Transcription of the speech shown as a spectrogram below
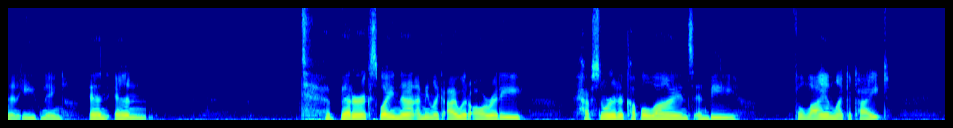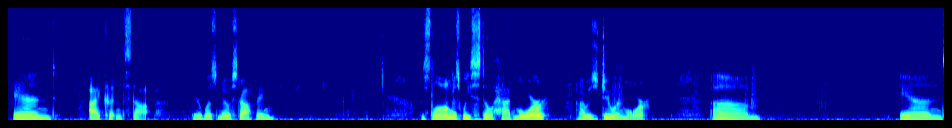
an evening. And and to better explain that, I mean like I would already have snorted a couple lines and be flying like a kite and I couldn't stop. There was no stopping. As long as we still had more, I was doing more. Um, and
